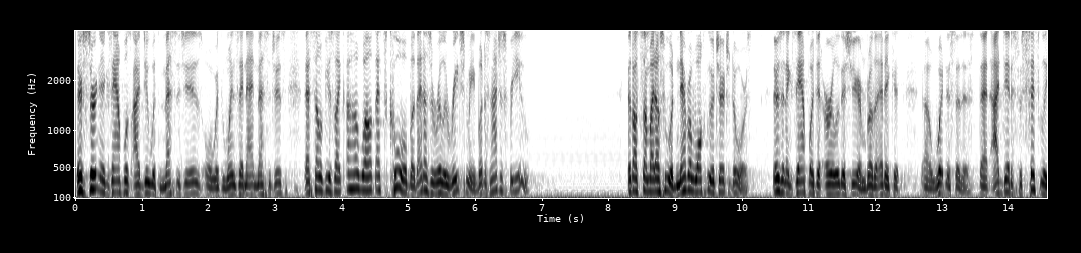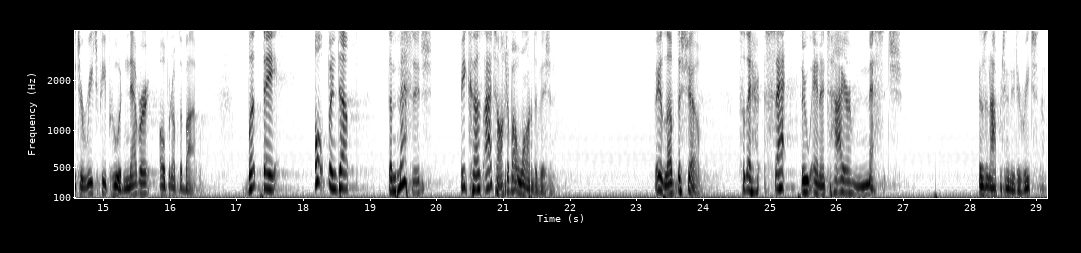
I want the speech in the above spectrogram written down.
There's certain examples I do with messages or with Wednesday night messages that some of you is like, oh, well, that's cool, but that doesn't really reach me. But it's not just for you. It's about somebody else who would never walk through the church doors. There's an example I did earlier this year, and Brother Eddie could uh, witness to this, that I did specifically to reach people who would never open up the Bible. But they opened up the message because I talked about WandaVision. They loved the show. So they sat through an entire message. It was an opportunity to reach them.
